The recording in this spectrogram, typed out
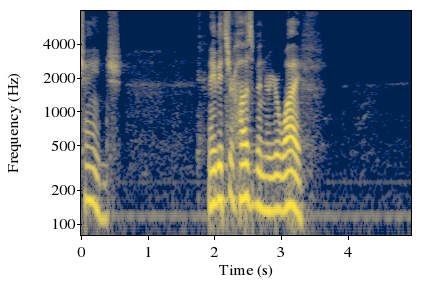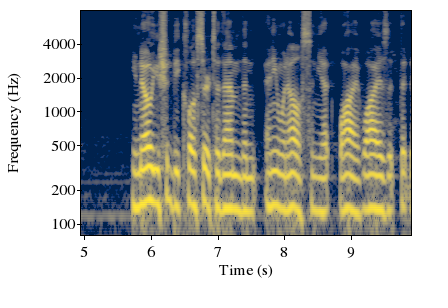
change. Maybe it's your husband or your wife you know you should be closer to them than anyone else, and yet why? Why is it that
